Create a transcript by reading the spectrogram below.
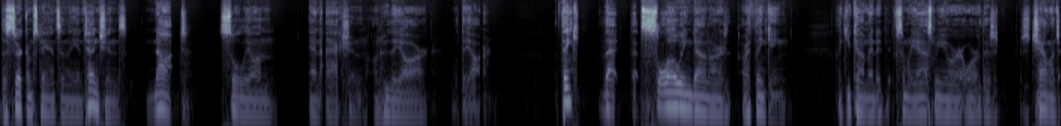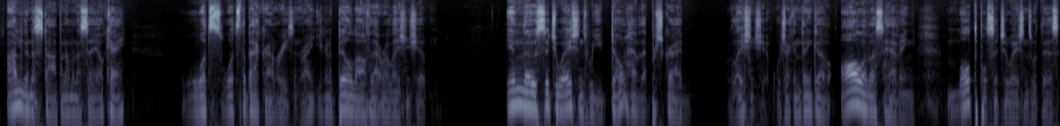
the circumstance and the intentions, not solely on an action, on who they are, what they are. I think that that slowing down our, our thinking, like you commented, if somebody asks me or or there's, there's a challenge, I'm gonna stop and I'm gonna say, okay, what's what's the background reason, right? You're gonna build off of that relationship. In those situations where you don't have that prescribed relationship, which I can think of all of us having multiple situations with this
